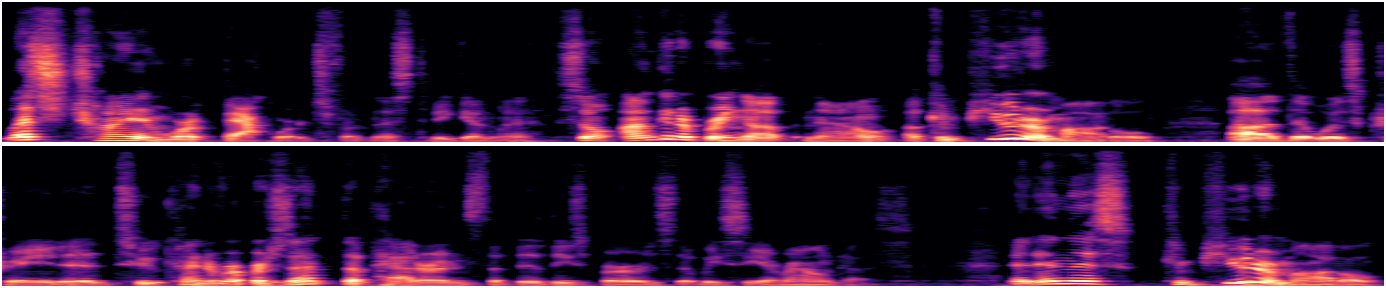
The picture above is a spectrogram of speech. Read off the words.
let's try and work backwards from this to begin with. So I'm going to bring up now a computer model uh, that was created to kind of represent the patterns that the, these birds that we see around us. And in this computer model,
